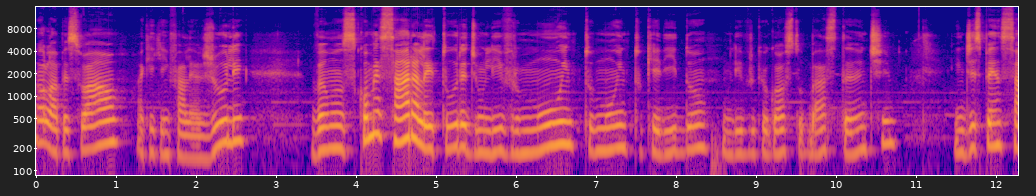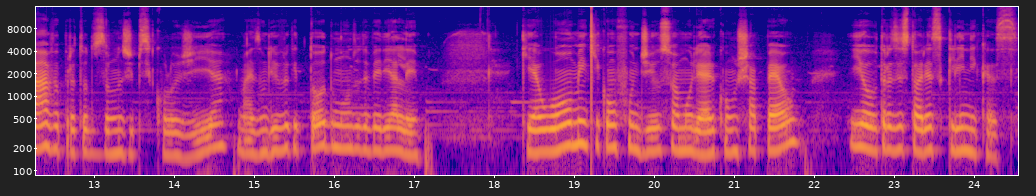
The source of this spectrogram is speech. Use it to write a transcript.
Olá pessoal, aqui quem fala é a Julie. Vamos começar a leitura de um livro muito, muito querido, um livro que eu gosto bastante, indispensável para todos os alunos de psicologia, mas um livro que todo mundo deveria ler, que é O Homem que Confundiu Sua Mulher com um Chapéu e Outras Histórias Clínicas,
